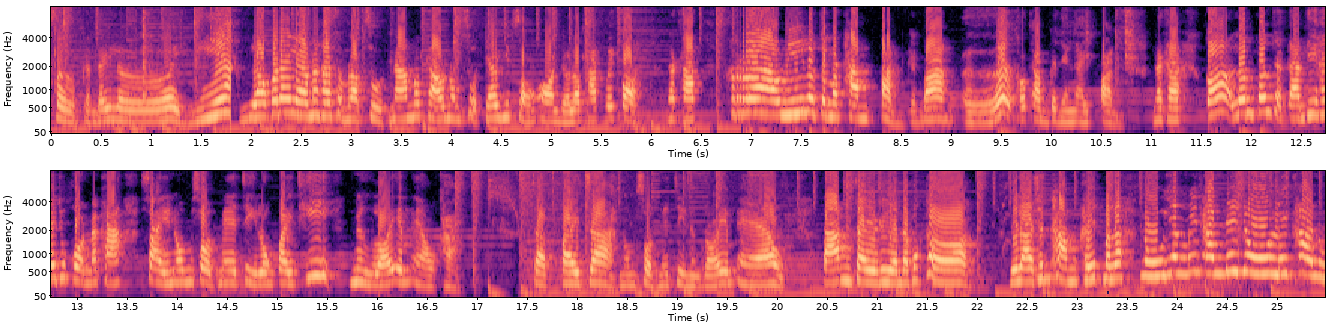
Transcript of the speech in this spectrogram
เสิร์ฟกันได้เลย เนี่ย เราก็ได้แล้วนะคะสำหรับสูตรน้ำมะพร้าวนมสดแก้ว 22 ออน เดี๋ยวเราพักไว้ก่อนนะคะคราวนี้เราจะมาทำปั่นกันบ้าง เออเขาทำกันยังไงปั่นนะคะ ก็เริ่มต้นจากการที่ให้ทุกคนนะคะ ใส่นมสดเมจิลงไปที่ 100 ml ค่ะ จัดไปจ้านมสดเมจิ 100 ml ตั้งใจเรียนนะพวกเธอ เวลาฉันทำคลิปมาแล้ว หนูยังไม่ทันได้ดูเลยค่ะ หนู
